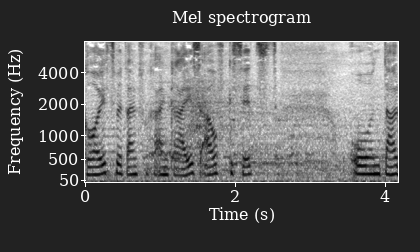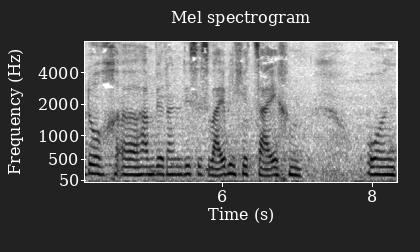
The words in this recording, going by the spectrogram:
Kreuz wird einfach ein Kreis aufgesetzt und dadurch äh, haben wir dann dieses weibliche Zeichen. Und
